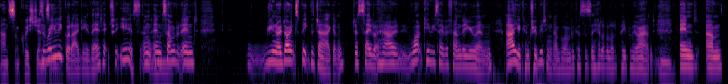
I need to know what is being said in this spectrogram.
answer some questions. It's a really and- good idea. That actually, yes, and and Mm. some and you know, don't speak the jargon. Just say, look, how what KiwiSaver fund are you in? Are you contributing? Number one, because there's a hell of a lot of people who aren't, Mm. and um,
